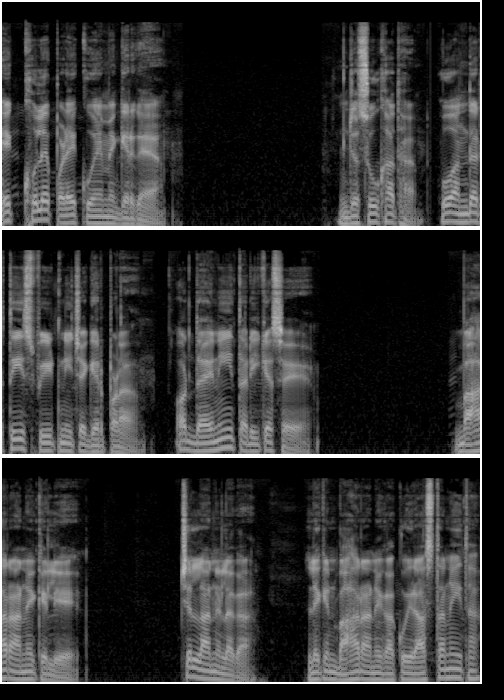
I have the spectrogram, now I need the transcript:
एक खुले पड़े कुएँ में गिर गया। जो सूखा था, वो अंदर तीस फीट नीचे गिर पड़ा और दयनीय तरीके से बाहर आने के लिए चिल्लाने लगा, लेकिन बाहर आने का कोई रास्ता नहीं था।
